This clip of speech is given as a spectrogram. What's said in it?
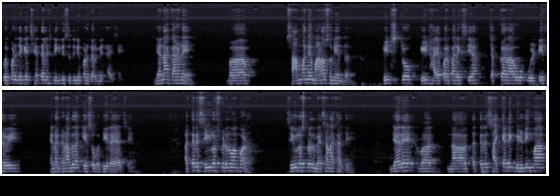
કોઈ પણ જગ્યાએ છેતાલીસ ડિગ્રી સુધીની પણ ગરમી થાય છે. જેના કારણે સામાન્ય માણસોની અંદર હીટ સ્ટ્રોક હીટ હાઇપરપારેક્સિયા ચક્કર આવવું ઉલટી થવી, એના ઘણા બધા કેસો વધી રહ્યા છે. અત્યારે સિવિલ હોસ્પિટલમાં પણ, સિવિલ હોસ્પિટલ મહેસાણા ખાતે, જ્યારે અત્યારે સાયકેટિક બિલ્ડિંગમાં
